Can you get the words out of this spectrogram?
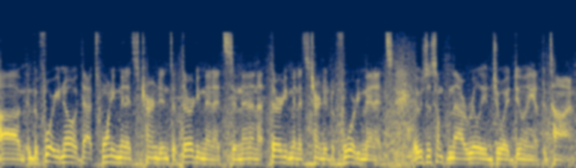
Um, and before you know it, that 20 minutes turned into 30 minutes, and then that 30 minutes turned into 40 minutes. It was just something that I really enjoyed doing at the time.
